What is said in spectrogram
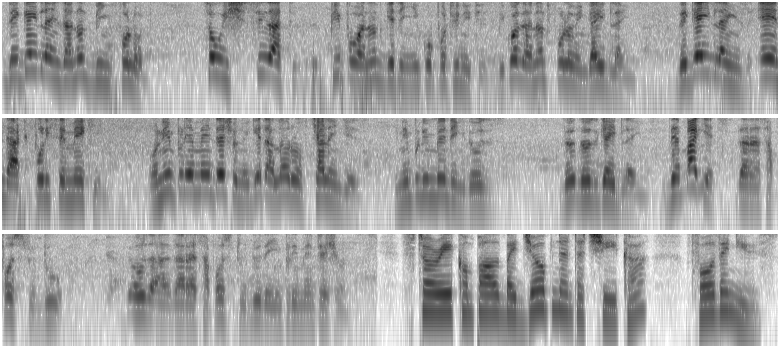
the guidelines are not being followed. So we see that people are not getting equal opportunities because they are not following guidelines. The guidelines end at policy making. On implementation, we get a lot of challenges in implementing those those guidelines. The budgets that are supposed to do those are, that are supposed to do the implementation. Story compiled by Job Nantachika for the news.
